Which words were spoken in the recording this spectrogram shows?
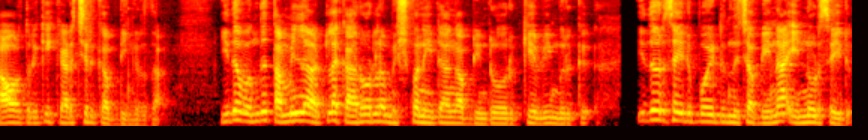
காவல்துறைக்கு கிடச்சிருக்கு அப்படிங்கிறது தான். இதை வந்து தமிழ்நாட்டில் கரூரில் மிஸ் பண்ணிட்டாங்க அப்படின்ற ஒரு கேள்வியும் இருக்குது இது ஒரு சைடு போயிட்டு இருந்துச்சு அப்படின்னா இன்னொரு சைடு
